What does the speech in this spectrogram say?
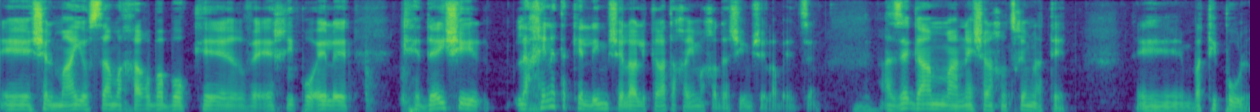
אה, של מה היא עושה מחר בבוקר ואיך היא פועלת כדי שהיא להכין את הכלים שלה לקראת החיים החדשים שלה בעצם. אז זה גם מענה שאנחנו צריכים לתת. אה, בטיפול.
